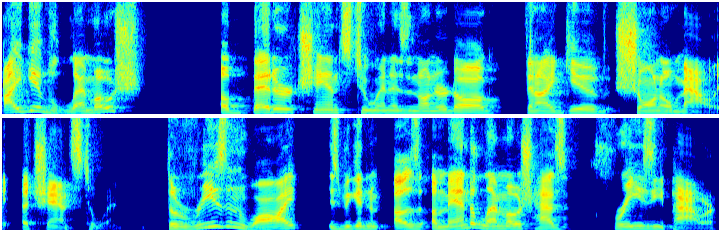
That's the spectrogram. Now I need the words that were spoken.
I give Lemos a better chance to win as an underdog than I give Sean O'Malley a chance to win. The reason why is because Amanda Lemos has crazy power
